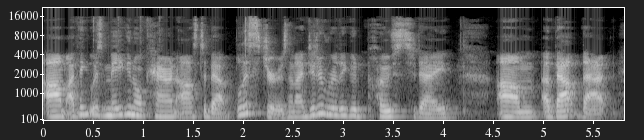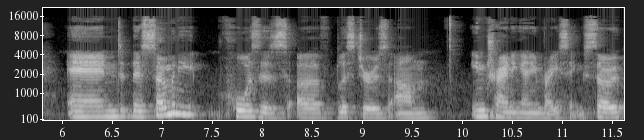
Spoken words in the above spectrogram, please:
Um, I think it was Megan or Karen asked about blisters, and I did a really good post today um, about that. And there's so many causes of blisters um, in training and in racing. So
